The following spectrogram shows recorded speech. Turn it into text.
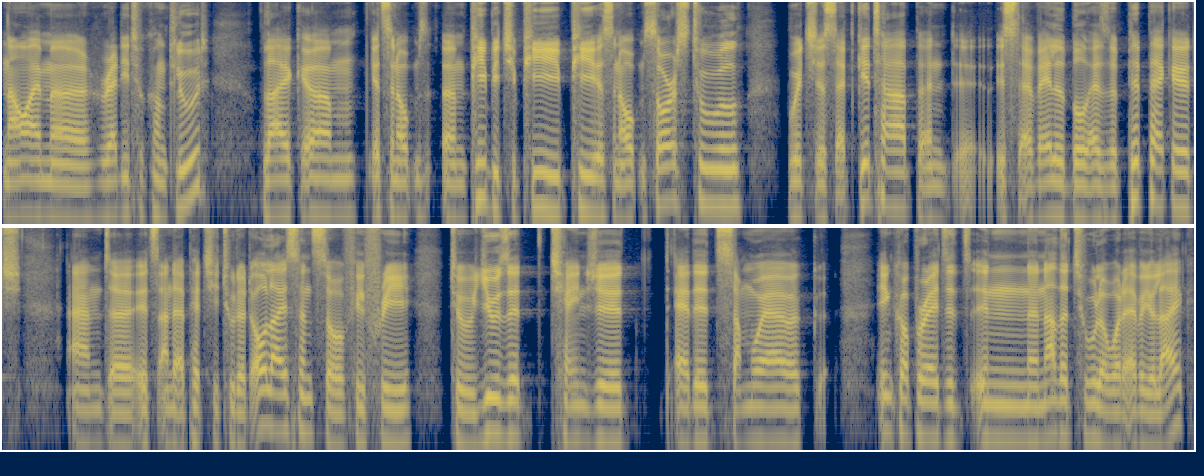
now I'm uh, ready to conclude. Like um, it's an open um, PBGP. P is an open source tool which is at GitHub and uh, is available as a pip package, and uh, it's under Apache 2.0 license. So feel free to use it, change it, add it somewhere, incorporate it in another tool or whatever you like.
